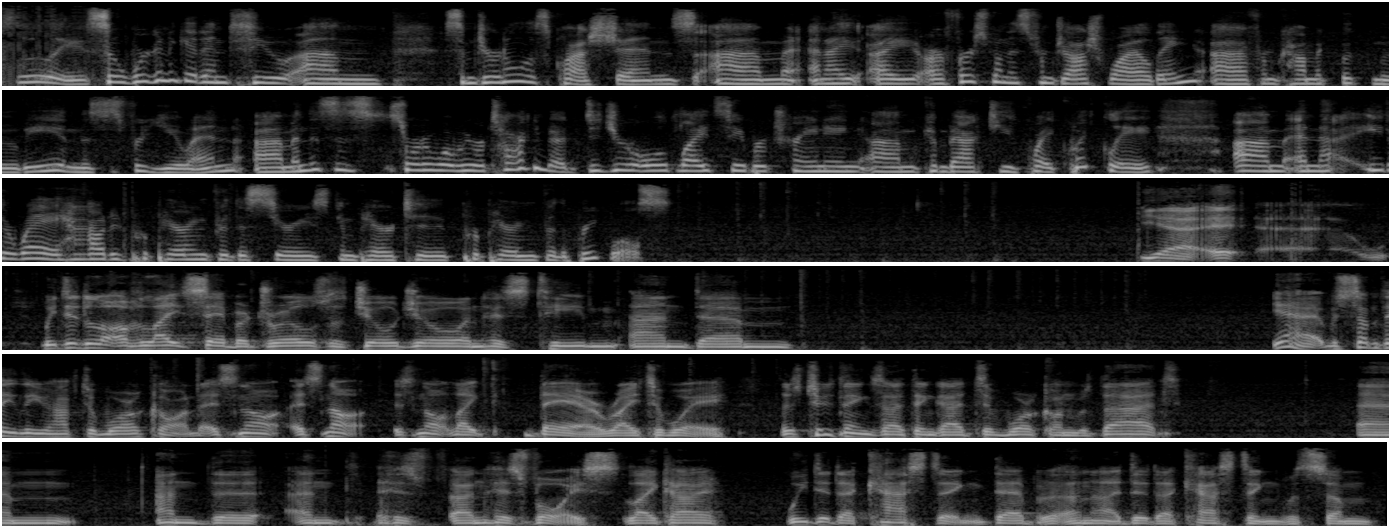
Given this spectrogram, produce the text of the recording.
Absolutely. So we're going to get into um, some journalist questions, um, and I, I, our first one is from Josh Wilding uh, from Comic Book Movie, and this is for Ewan. Um, and this is sort of what we were talking about. Did your old lightsaber training um, come back to you quite quickly? Um, and either way, how did preparing for this series compare to preparing for the prequels? Yeah, it, uh, we did a lot of lightsaber drills with Jojo and his team, and um, yeah, it was something that you have to work on. It's not, it's not, it's not like there right away. There's two things I think I had to work on with that, um, and the and his and his voice. Like I, we did a casting, Deb and I did a casting with some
